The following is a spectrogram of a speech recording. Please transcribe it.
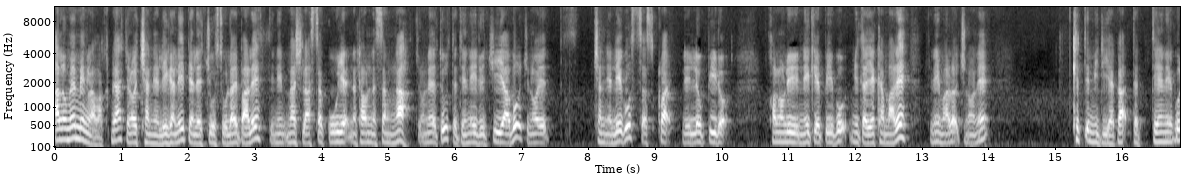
အားလုံးပဲမင်္ဂလာပါခင်ဗျာကျွန်တော် channel လေးကန်လေးပြန်လဲကြိုဆိုလိုက်ပါလေဒီနေ့ match လာ19ရက်2025ကျွန်တော်လည်းအတူတင်နေလို့ကြည်ရဖို့ကျွန်တော်ရဲ့ channel လေးကို subscribe လေးလုပ်ပြီးတော့ခေါင်းလုံးလေးနေခဲ့ပေးဖို့မြတ်တရက်ခံပါတယ်ဒီနေ့မှာတော့ကျွန်တော် ਨੇ ခစ်တမီဒီယာကတင်လေးကို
